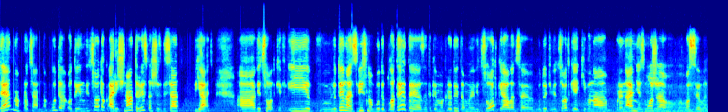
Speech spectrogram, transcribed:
денна процентна буде 1%, а річна 360 5%. І людина, звісно, буде платити за такими кредитами відсотки, але це будуть відсотки, які вона принаймні зможе осилити.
